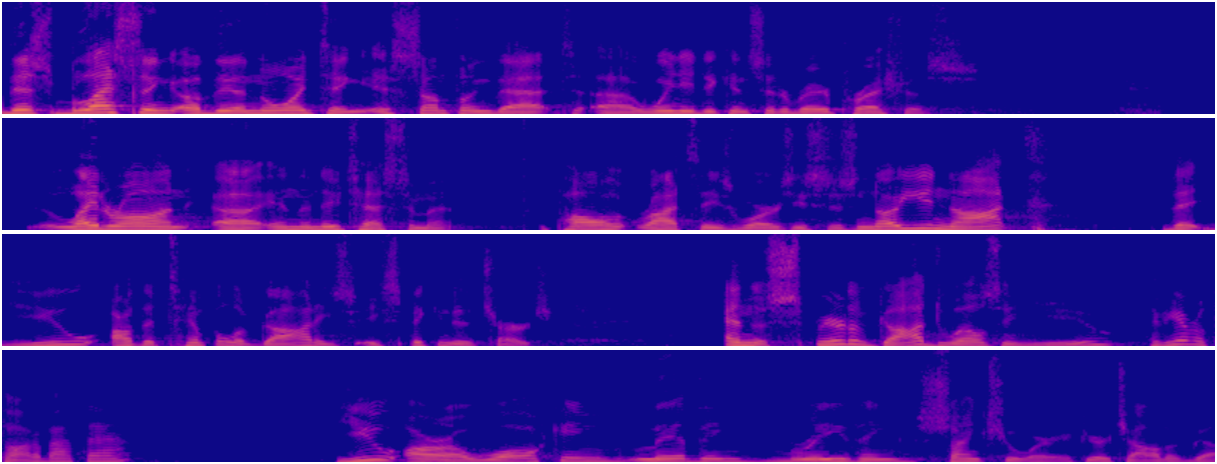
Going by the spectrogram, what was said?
this blessing of the anointing is something that uh, we need to consider very precious. Later on uh, in the New Testament, Paul writes these words. He says, Know you not that you are the temple of God? He's, he's speaking to the church. And the Spirit of God dwells in you. Have you ever thought about that? You are a walking, living, breathing sanctuary if you're a child of God.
